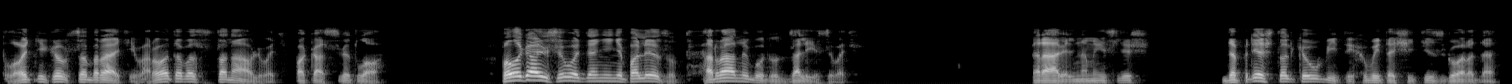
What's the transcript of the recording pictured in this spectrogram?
Плотников собрать и ворота восстанавливать, пока светло. Полагаю, сегодня они не полезут, а раны будут зализывать. Правильно мыслишь. Да прежде только убитых вытащить из города.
